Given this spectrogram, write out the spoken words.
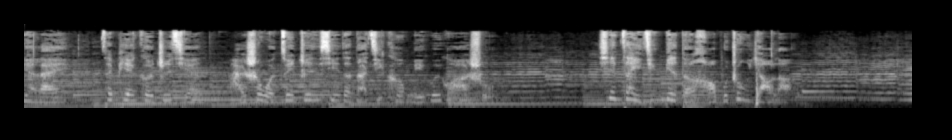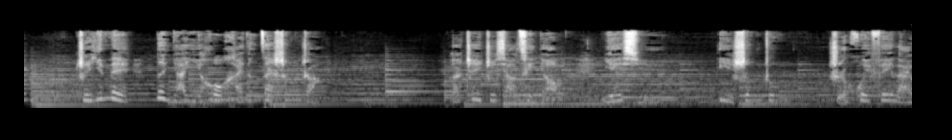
原来，在片刻之前，还是我最珍惜的那几棵玫瑰花树。现在已经变得毫不重要了，只因为嫩芽以后还能再生长，而这只小翠鸟，也许一生中只会飞来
